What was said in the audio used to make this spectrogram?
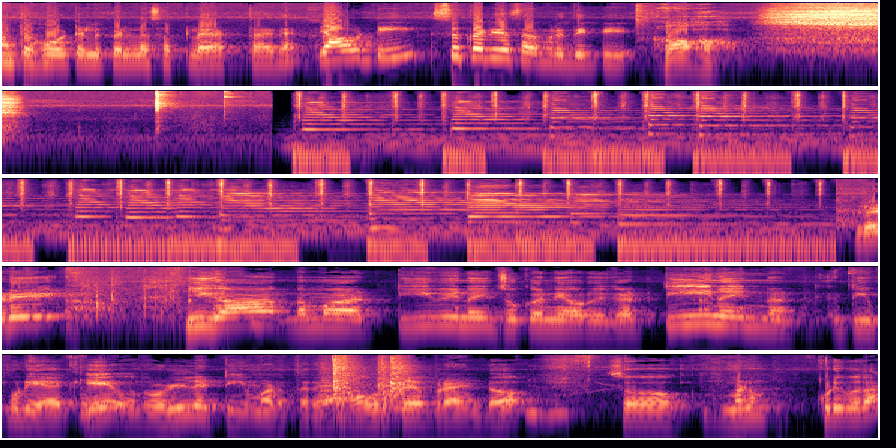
ಮತ್ತೆ ಹೋಟೆಲ್ಗಳೆಲ್ಲ ಸಪ್ಲೈ ಆಗ್ತಾ ಇದೆ. ಯಾವ ಟೀ ಸುಕನ್ಯ ಸಮೃದ್ಧಿ ಟೀ ಆಹಾ. ರೆಡಿ ಈಗ ನಮ್ಮ ಟಿ ವಿ ನೈನ್ ಸುಕನ್ಯಾ ಅವರು ಈಗ ಟಿ ನೈನ್ ಟೀ ಪುಡಿ ಹಾಕಿ ಒಂದು ಒಳ್ಳೆ ಟೀ ಮಾಡ್ತಾರೆ ಅವ್ರದ್ದೇ ಬ್ರ್ಯಾಂಡು ಸೊ ಮೇಡಮ್ ಕುಡಿಬೋದಾ?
